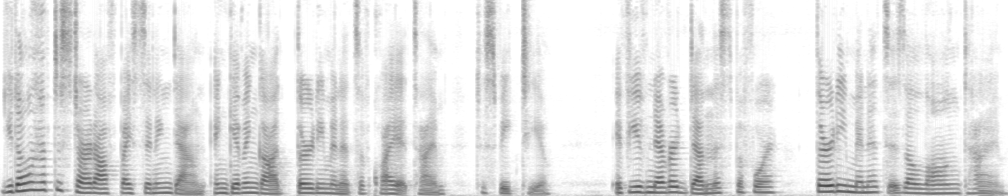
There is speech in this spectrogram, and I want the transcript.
You don't have to start off by sitting down and giving God 30 minutes of quiet time to speak to you. If you've never done this before, 30 minutes is a long time.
